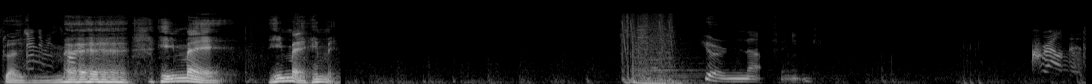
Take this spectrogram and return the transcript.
This guy's mad. He mad. He mad. He mad. You're nothing. Grounded.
